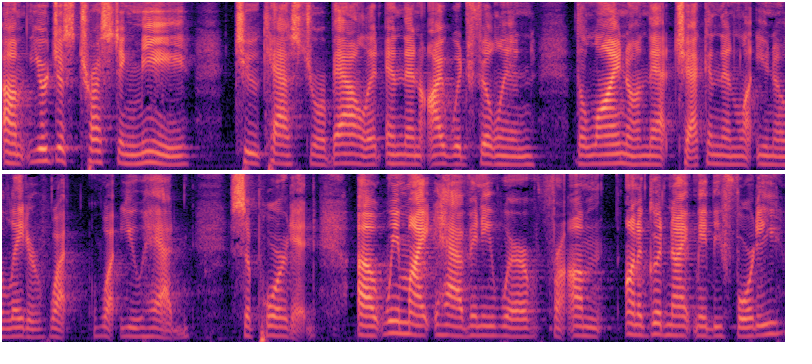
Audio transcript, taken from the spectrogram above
Um, you're just trusting me to cast your ballot, and then I would fill in the line on that check and then let you know later what what you had supported. Uh, we might have anywhere from, um, on a good night, maybe 40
